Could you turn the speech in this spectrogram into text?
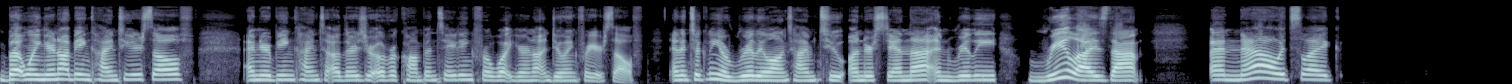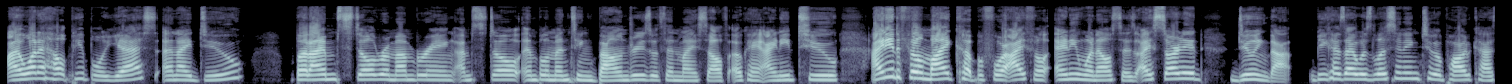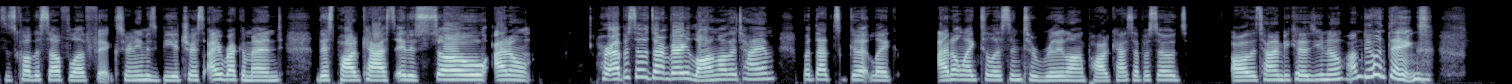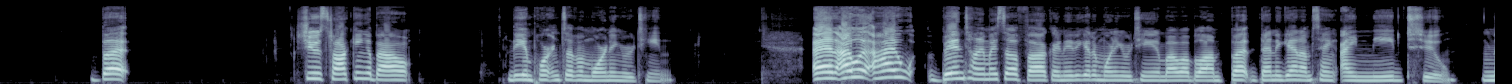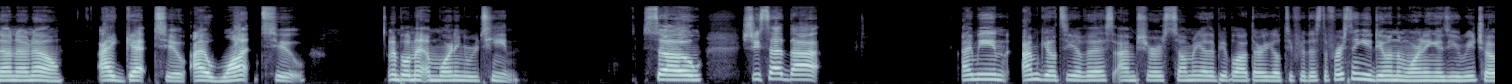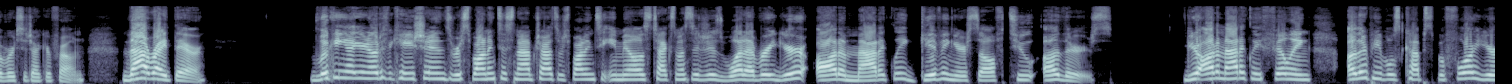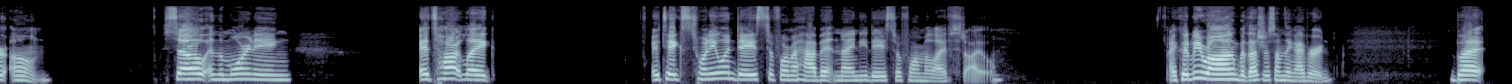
But when you're not being kind to yourself and you're being kind to others, you're overcompensating for what you're not doing for yourself. And it took me a really long time to understand that and really realize that. And now it's like, I want to help people, yes, and I do but I'm still remembering, I'm still implementing boundaries within myself. Okay, I need to I need to fill my cup before I fill anyone else's. I started doing that because I was listening to a podcast. It's called The Self Love Fix. Her name is Beatrice. I recommend this podcast. It is so I don't her episodes aren't very long all the time, but that's good. Like I don't like to listen to really long podcast episodes all the time because, you know, I'm doing things. But she was talking about the importance of a morning routine. And I would I been telling myself, fuck, I need to get a morning routine, blah blah blah. But then again, I'm saying I need to. No, no, no. I get to. I want to. implement a morning routine. So she said that I mean, I'm guilty of this. I'm sure so many other people out there are guilty for this. The first thing you do in the morning is you reach over to check your phone. That right there. Looking at your notifications, responding to Snapchats, responding to emails, text messages, whatever, you're automatically giving yourself to others. You're automatically filling other people's cups before your own. So in the morning, it's hard, like, it takes 21 days to form a habit, 90 days to form a lifestyle. I could be wrong, but that's just something I've heard. But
